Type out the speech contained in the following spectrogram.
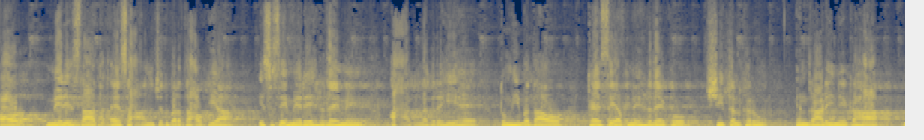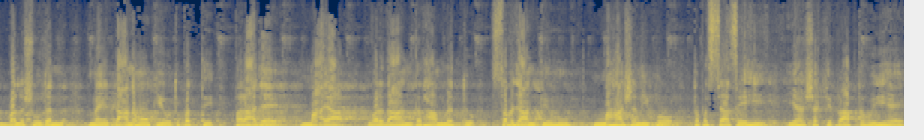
और मेरे साथ ऐसा अनुचित बर्ताव किया, इससे मेरे हृदय में आग लग रही है। तुम ही बताओ, कैसे अपने हृदय को शीतल करूँ? इंद्राणी ने कहा बलशूदन मैं दानवों की उत्पत्ति, पराजय, माया, वरदान तथा मृत्यु सब जानती हूँ। महाशनि को तपस्या से ही यह शक्ति प्राप्त हुई है।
